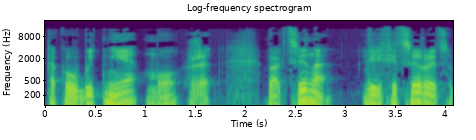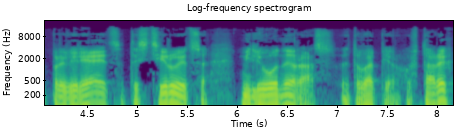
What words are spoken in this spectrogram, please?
Такого быть не может. Вакцина верифицируется, проверяется, тестируется миллионы раз. Это во-первых. Во-вторых,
